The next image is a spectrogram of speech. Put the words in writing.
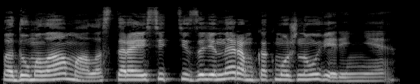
Подумала Амала, стараясь идти за Линером как можно увереннее.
